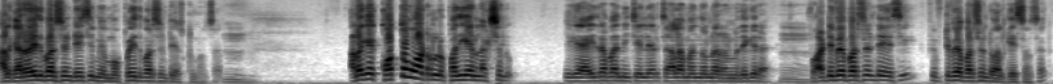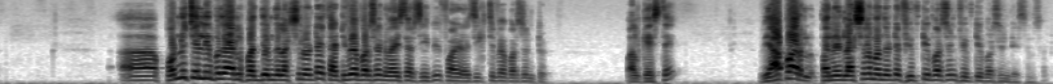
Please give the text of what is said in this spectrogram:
వాళ్ళకి అరవై ఐదు పర్సెంట్ వేసి మేము ముప్పై ఐదు పర్సెంట్ వేసుకున్నాం సార్. అలాగే కొత్త ఓటర్లు పదిహేను లక్షలు. ఇక హైదరాబాద్ నుంచి వెళ్ళారు చాలా మంది ఉన్నారు అన్న దగ్గర. ఫార్టీ ఫైవ్ పర్సెంట్ వేసి ఫిఫ్టీ ఫైవ్ పర్సెంట్ వాళ్ళకి వేసాం సార్. పన్ను చెల్లింపుదారులు పద్దెనిమిది లక్షలు ఉంటే thirty five percent YSRCP sixty five percent వాళ్ళకి వేస్తే వ్యాపారులు పన్నెండు లక్షల మంది ఉంటే ఫిఫ్టీ పర్సెంట్ ఫిఫ్టీ పర్సెంట్ వేసాం సార్.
